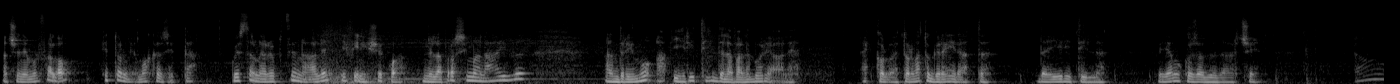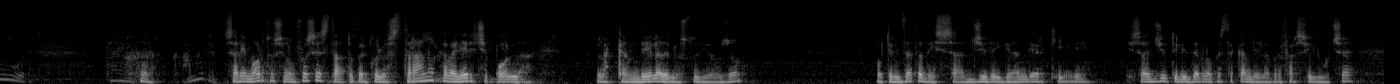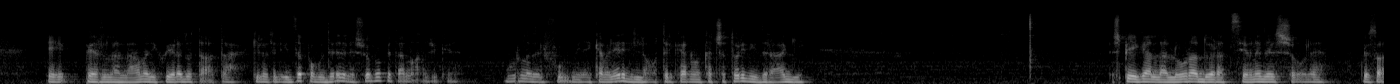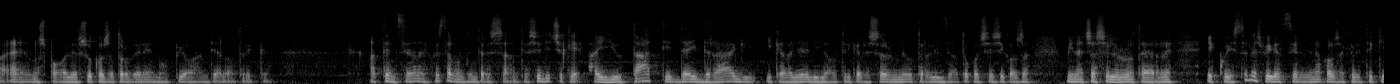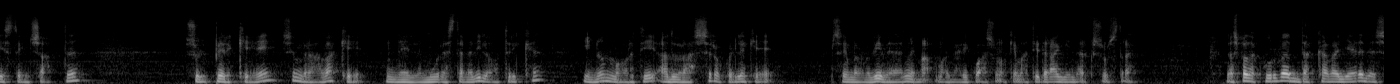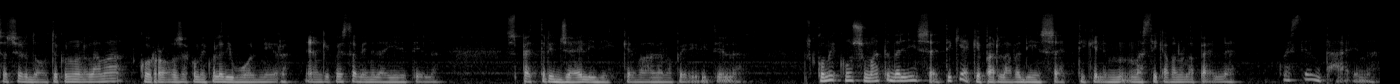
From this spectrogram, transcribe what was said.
Accendiamo il falò e torniamo a casetta. Questa è un'area opzionale e finisce qua. Nella prossima live andremo a Iritil della Valle Boreale. Eccolo, è tornato Greyrat da Iritil. Vediamo cosa ha da darci. Ah. Sarei morto se non fosse stato per quello strano cavaliere cipolla, la candela dello studioso, utilizzata dai saggi dei grandi archivi. I saggi utilizzavano questa candela per farsi luce e per la lama di cui era dotata. Chi lo utilizza può godere delle sue proprietà magiche. Urna del fulmine. I cavalieri di Lotric erano cacciatori di draghi. Spiega la loro adorazione del sole. Questo è uno spoiler su cosa troveremo più avanti a Lotric. Attenzione, questo è molto interessante. Si dice che aiutati dai draghi i cavalieri di Lotric avessero neutralizzato qualsiasi cosa minacciasse le loro terre. E questa è la spiegazione di una cosa che avete chiesto in chat sul perché sembrava che nelle mura esterne di Lothric i non morti adorassero quelle che sembrano viverne, ma magari qua sono chiamati draghi in Dark Souls 3. La spada curva da cavaliere del sacerdote con una lama corrosa come quella di Wolnir, e anche questa viene da Iritil. Spettri gelidi che vagano per Iritil. Come consumata dagli insetti. Chi è che parlava di insetti che le masticavano la pelle? Question time.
